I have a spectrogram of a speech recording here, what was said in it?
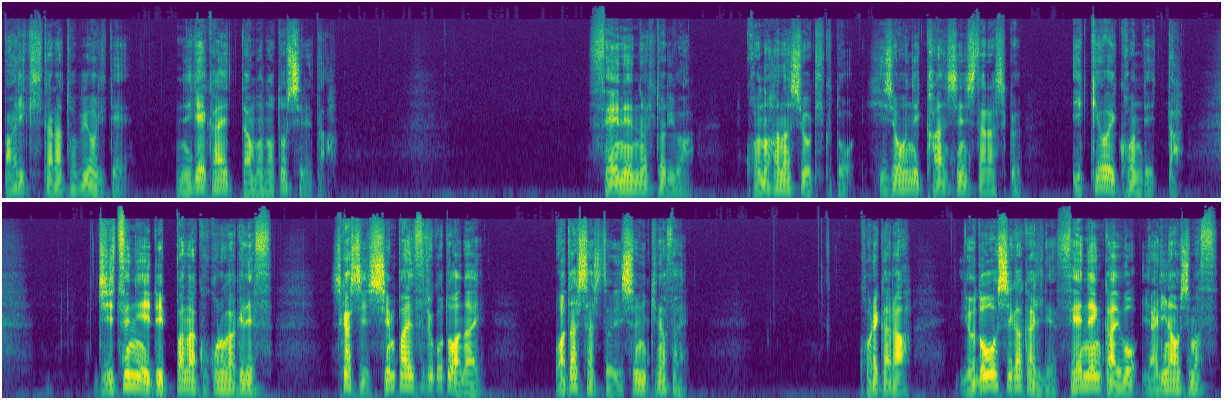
馬力から飛び降りて逃げ帰ったものと知れた。青年の一人はこの話を聞くと非常に感心したらしく勢い込んでいった。実に立派な心がけです。しかし心配することはない。私たちと一緒に来なさい。これから夜通し係で青年会をやり直します。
